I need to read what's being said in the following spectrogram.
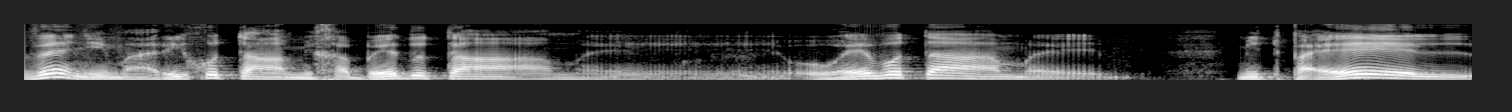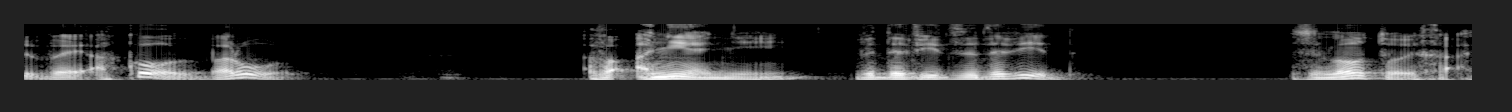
ואני מעריך אותם, מכבד אותם, אוהב אותם, מתפעל, והכול, ברור. אבל אני אני, ודוד זה דוד. זה לא אותו אחד,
